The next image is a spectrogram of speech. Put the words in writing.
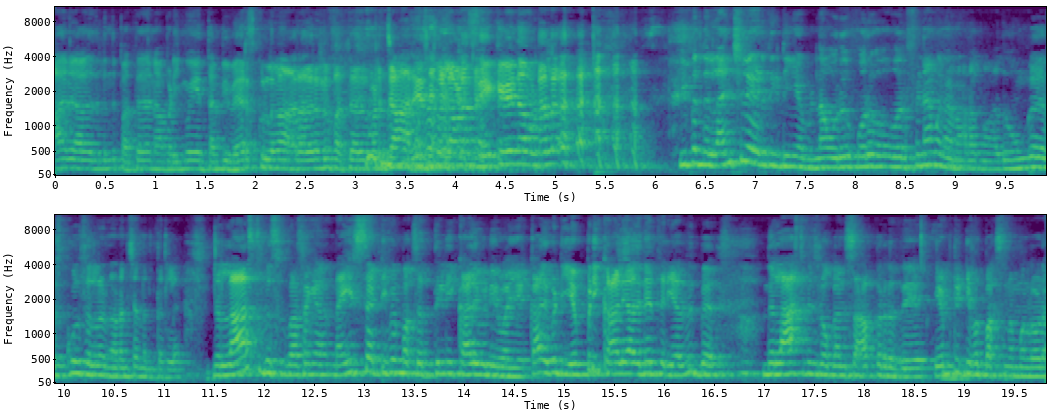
ஆறாவதுலேருந்து பத்தாவது நான் படிக்கும்போது என் தம்பி வேற ஸ்கூல்ல தான் ஆறாவதுலேருந்து பத்தாவது படிச்சான். அதே ஸ்கூல்ல அவனை சேர்க்கவே நான் விடல. இப்போ இந்த லஞ்சில் எடுத்துக்கிட்டீங்க அப்படின்னா ஒரு ஒரு ஒரு ஃபினாமினா நடக்கும். அது உங்கள் ஸ்கூல்ஸ் எல்லாம் நடந்துச்சுன்னு தெரில இந்த லாஸ்ட் பஸ் பசங்க நைஸாக டிஃபன் பாக்ஸை திருடி காலி பண்ணிடுவாங்க. காலி பண்ணி எப்படி காலி ஆகுதுன்னே தெரியாது. இந்த இந்த லாஸ்ட் பெஞ்சில் உட்காந்து சாப்பிட்றது எம்டி டிஃபன் பாக்ஸ் நம்மளோட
